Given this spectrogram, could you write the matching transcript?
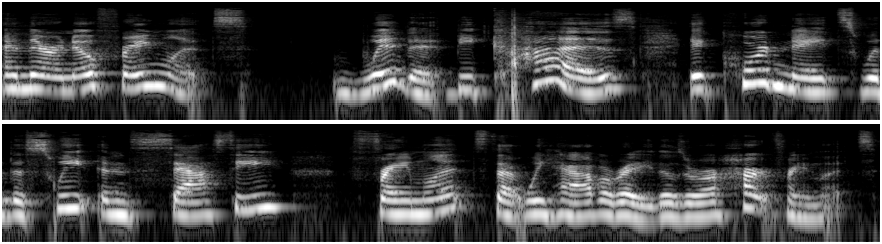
And there are no framelits with it because it coordinates with the sweet and sassy framelits that we have already. Those are our heart framelits.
